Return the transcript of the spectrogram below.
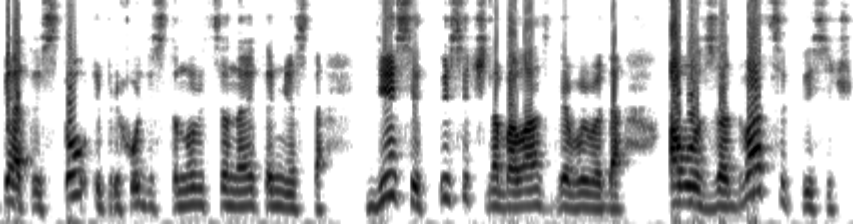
пятый стол и приходит, становится на это место. 10 тысяч на баланс для вывода. А вот за 20 тысяч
